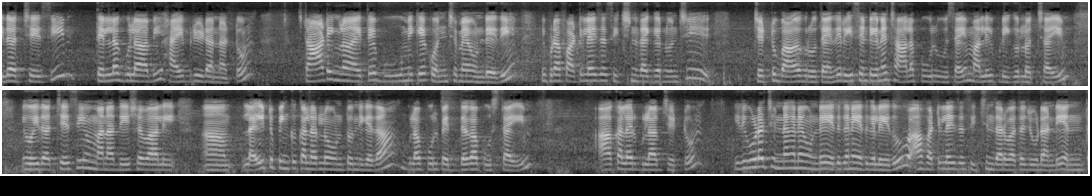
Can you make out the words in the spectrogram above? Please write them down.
ఇది వచ్చేసి తెల్ల గులాబీ హైబ్రిడ్ అన్నట్టు. స్టార్టింగ్లో అయితే భూమికే కొంచెమే ఉండేది. ఇప్పుడు ఆ ఫర్టిలైజర్స్ ఇచ్చిన దగ్గర నుంచి చెట్టు బాగా గ్రోత్ అయింది. రీసెంట్గానే చాలా పూలు పూసాయి. మళ్ళీ ఇప్పుడు ఇగుర్లు వచ్చాయి. ఇగో ఇది వచ్చేసి మన దేశవాళీ లైట్ పింక్ కలర్లో ఉంటుంది కదా. గులాబీ పూలు పెద్దగా పూస్తాయి. ఆ కలర్ గులాబీ చెట్టు. ఇది కూడా చిన్నగానే ఉండే ఎదగనే ఎదగలేదు. ఆ ఫర్టిలైజర్స్ ఇచ్చిన తర్వాత చూడండి ఎంత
